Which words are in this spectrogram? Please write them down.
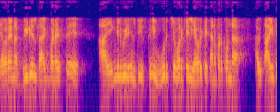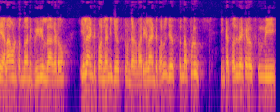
ఎవరైనా బీడీలు తాగి పడేస్తే ఆ ఎంగిల్ బీడీలు తీసుకుని ఊరి చివరికి వెళ్ళి ఎవరికి కనపడకుండా అవి తాగితే ఎలా ఉంటుందో అని బీడీలు తాగడం ఇలాంటి పనులన్నీ చేస్తుంటాడు. మరి ఇలాంటి పనులు చేస్తున్నప్పుడు ఇంకా చదువు ఎక్కడ వస్తుంది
